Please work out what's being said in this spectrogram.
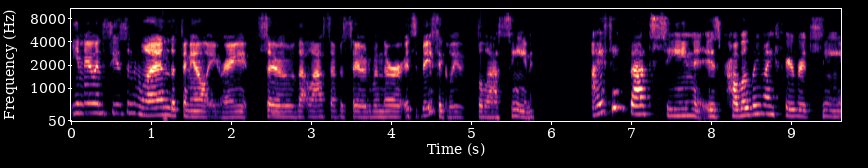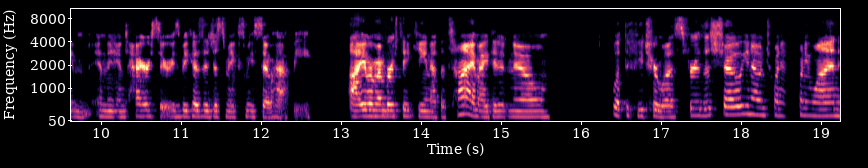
you know, in season one, the finale, right? So that last episode when they're, it's basically the last scene. I think that scene is probably my favorite scene in the entire series because it just makes me so happy. I remember thinking at the time, I didn't know what the future was for this show, you know, in 2021.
